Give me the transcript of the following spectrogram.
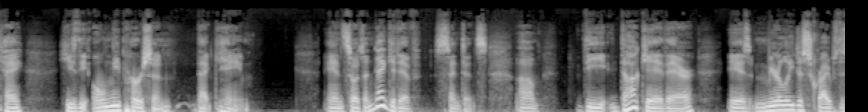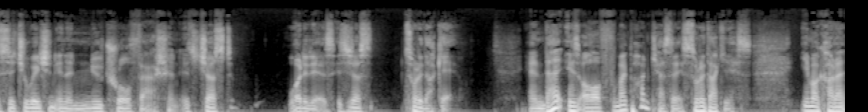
Okay. He's the only person that came. And so it's a negative sentence. Um, the dake there is merely describes the situation in a neutral fashion. It's just what it is. It's just それだけ. And that is all for my podcast today. それだけです。今から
